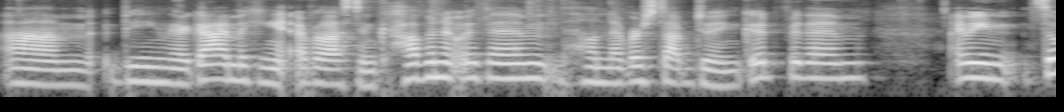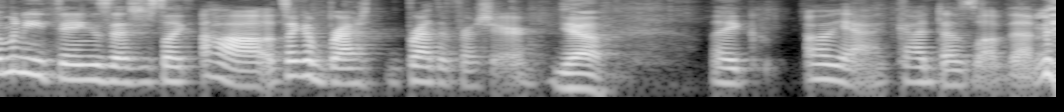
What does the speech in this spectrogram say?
um, being their God, making an everlasting covenant with Him. He'll never stop doing good for them. I mean, so many things that's just like, ah, it's like a breath, breath of fresh air. Yeah. Like, oh yeah, God does love them.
